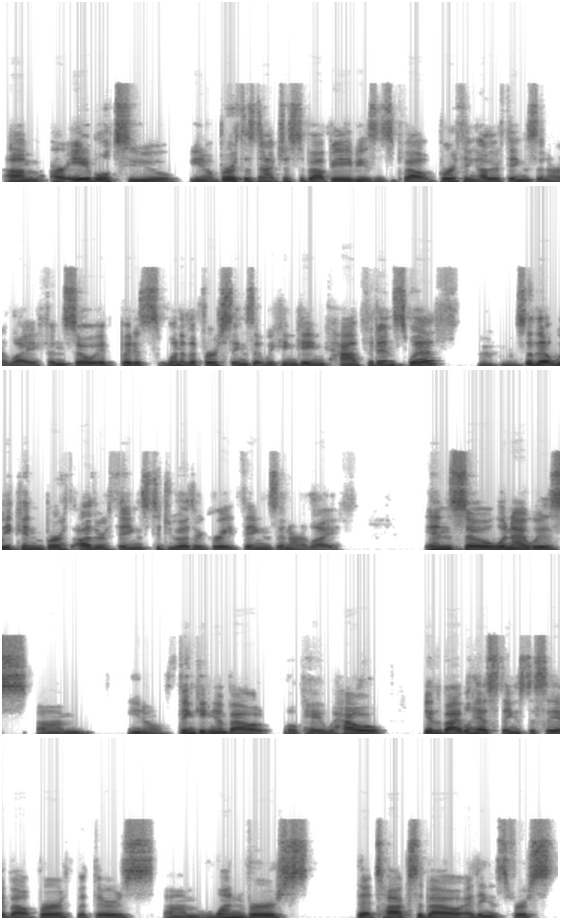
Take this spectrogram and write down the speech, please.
um, are able to you know birth is not just about babies it's about birthing other things in our life and so it but it's one of the first things that we can gain confidence with mm-hmm. so that we can birth other things to do other great things in our life and so when i was um, you know thinking about okay how yeah the bible has things to say about birth but there's um, one verse that talks about i think it's first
